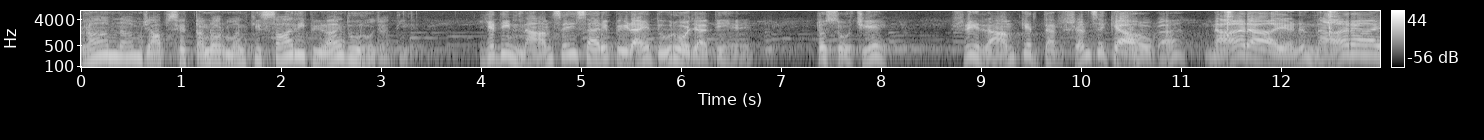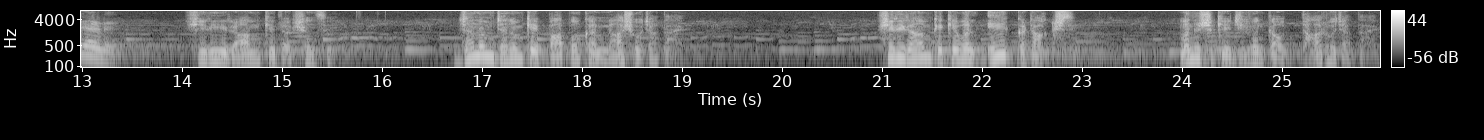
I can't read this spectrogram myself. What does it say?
राम नाम जाप से तन और मन की सारी पीड़ाएँ दूर हो जाती हैं। यदि नाम से ही सारी पीड़ाएँ दूर हो जाती हैं तो सोचिए श्री राम के दर्शन से क्या होगा? नारायण नारायण। श्री राम के दर्शन से जन्म जन्म के पापों का नाश हो जाता है। श्री राम के केवल एक कटाक्ष से मनुष्य के जीवन का उद्धार हो जाता है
